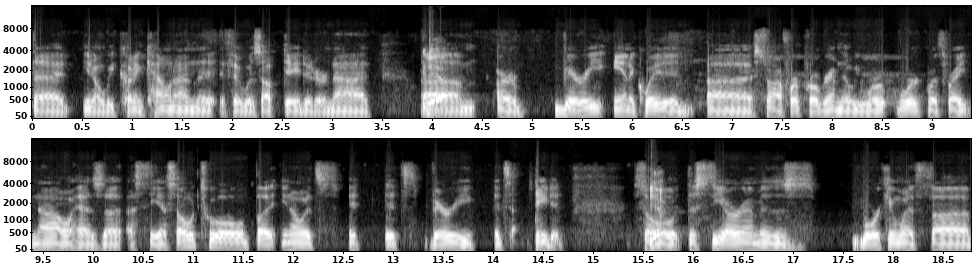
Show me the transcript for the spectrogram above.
that you know we couldn't count on the, if it was updated or not. Yeah. Um, our very antiquated uh, software program that we work, work with right now has a, a, CSO tool, but you know it's it it's very it's dated. So yeah. the CRM is working with uh,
